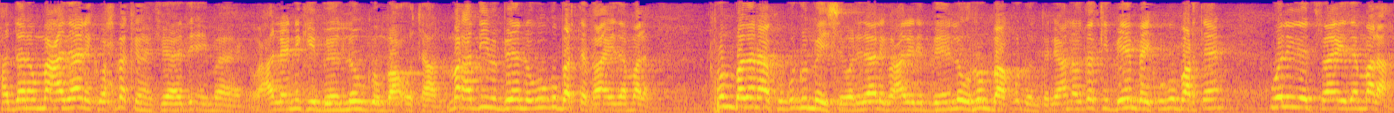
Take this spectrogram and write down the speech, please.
Haddana maca dalik waxba ka faadi maayo waxaa le ninkii beenlowga unbaa u taalo mar haddiiba been lagugu barta faa'iida male run badanaa kugu dhumaysa walidalika waxaa layihi beenlow run baa ku dhuntay. Liannahu dadkii been bay kugu barteen. Weligeed faa'iide ma laha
